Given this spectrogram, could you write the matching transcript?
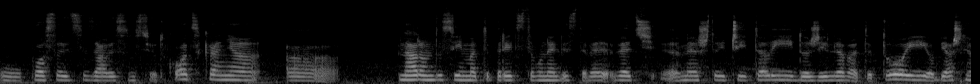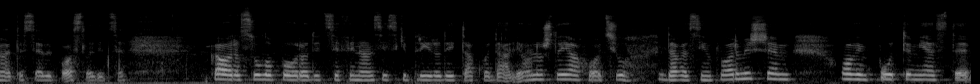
u posledice zavisnosti od kockanja. Naravno da svi imate predstavu, negde ste već e, nešto i čitali i doživljavate to i objašnjavate sebi posledice kao rasulo porodice, finansijske prirode i tako dalje. Ono što ja hoću da vas informišem ovim putem jeste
